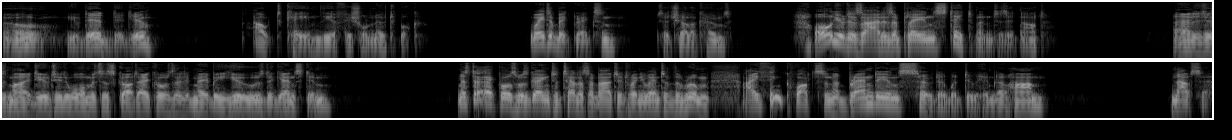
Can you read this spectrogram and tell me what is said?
Oh, you did, did you? Out came the official notebook. Wait a bit, Gregson, said Sherlock Holmes. All you desire is a plain statement, is it not? And it is my duty to warn Mr. Scott Eccles that it may be used against him. Mr. Eccles was going to tell us about it when you entered the room. I think, Watson, a brandy and soda would do him no harm. Now, sir,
